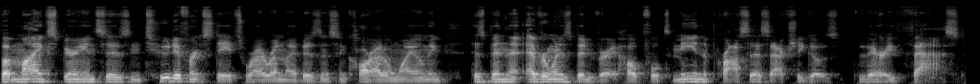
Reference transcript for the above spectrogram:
But my experiences in two different states where I run my business in Colorado and Wyoming has been that everyone has been very helpful to me and the process actually goes very fast.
